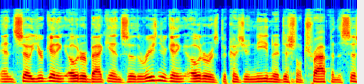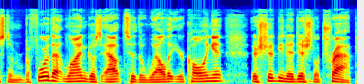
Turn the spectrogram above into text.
and so you're getting odor back in. So the reason you're getting odor is because you need an additional trap in the system. Before that line goes out to the well that you're calling it, there should be an additional trap.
